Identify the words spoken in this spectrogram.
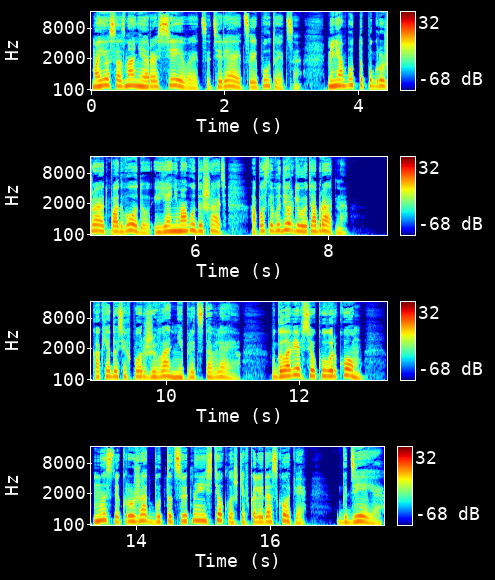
Мое сознание рассеивается, теряется и путается. Меня будто погружают под воду, и я не могу дышать, а после выдергивают обратно. Как я до сих пор жива, не представляю. В голове все кувырком, мысли кружат, будто цветные стеклышки в калейдоскопе. Где я?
